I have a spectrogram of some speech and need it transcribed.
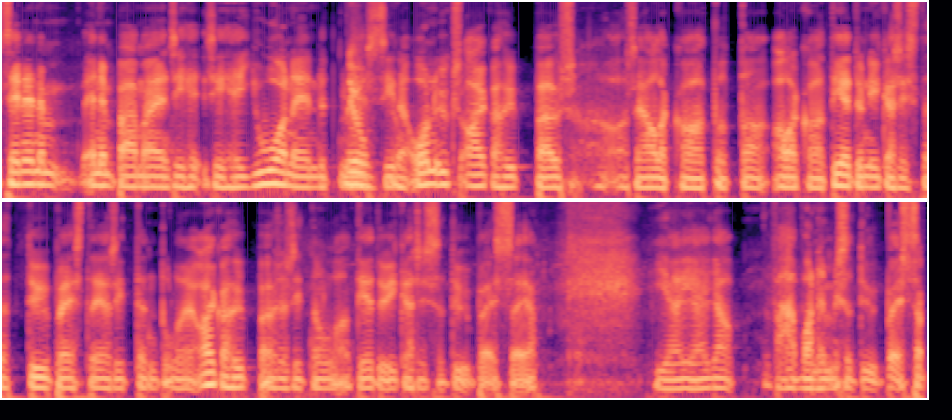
sen enem, enempää mä en siihen, siihen juoneen nyt mene. Joo, Siinä on yksi aikahyppäys. Se alkaa, tota, alkaa tietyn ikäisistä tyypeistä ja sitten tulee aikahyppäys ja sitten ollaan tietyn ikäisissä tyypeissä ja, ja, ja, ja vähän vanhemmissa tyypeissä.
